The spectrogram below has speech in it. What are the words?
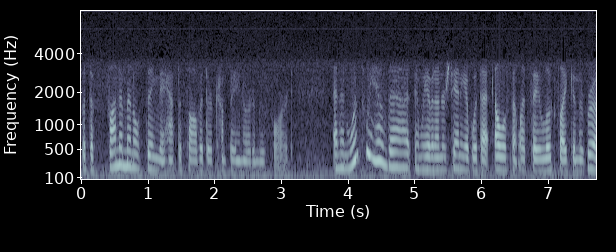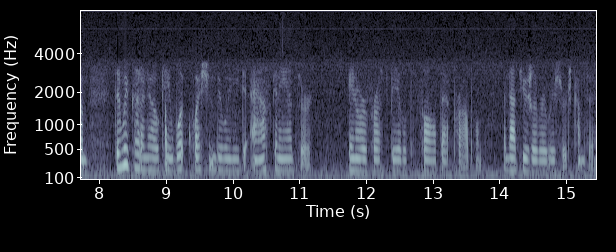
but the fundamental thing they have to solve at their company in order to move forward. And then once we have that and we have an understanding of what that elephant, let's say, looks like in the room, then we've got to know, okay, what question do we need to ask and answer in order for us to be able to solve that problem? And that's usually where research comes in.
